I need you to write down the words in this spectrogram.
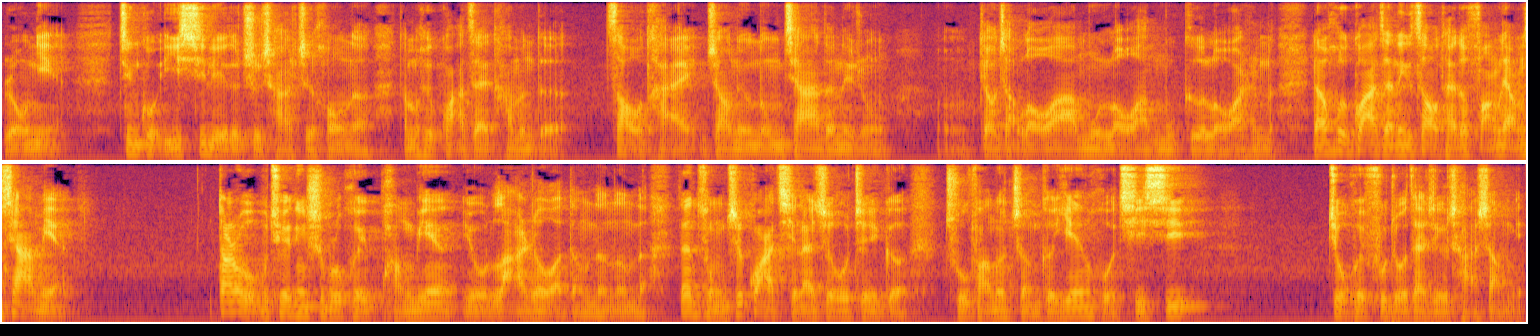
揉捻，经过一系列的制茶之后呢，他们会挂在他们的灶台，你知道那种农家的那种呃吊脚楼啊、木楼啊、木阁楼啊什么的，然后会挂在那个灶台的房梁下面。当然，我不确定是不是会旁边有腊肉啊，等等等等。但总之挂起来之后，这个厨房的整个烟火气息就会附着在这个茶上面。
